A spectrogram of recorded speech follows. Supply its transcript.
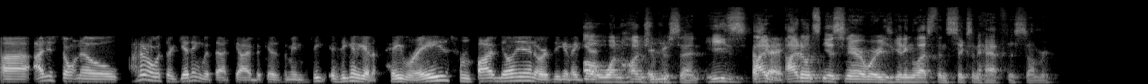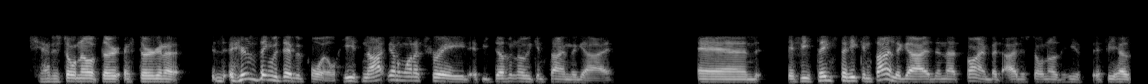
Uh, I just don't know. I don't know what they're getting with that guy because I mean, is he, is he going to get a pay raise from five million, or is he going to get? Oh, 100 percent. He's Okay. I I don't see a scenario where he's getting less than six and a half this summer. I just don't know if they're if they're gonna. Here's the thing with David Poile: he's not gonna want to trade if he doesn't know he can sign the guy, and if he thinks that he can sign the guy, then that's fine. But I just don't know that he's if he has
